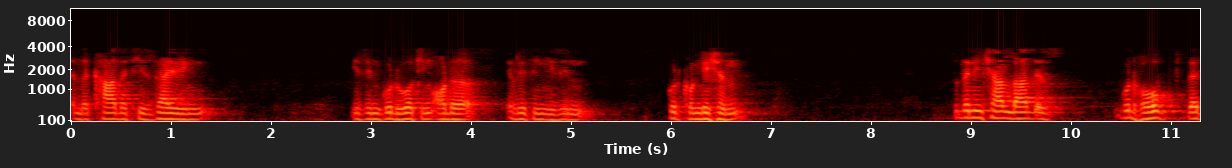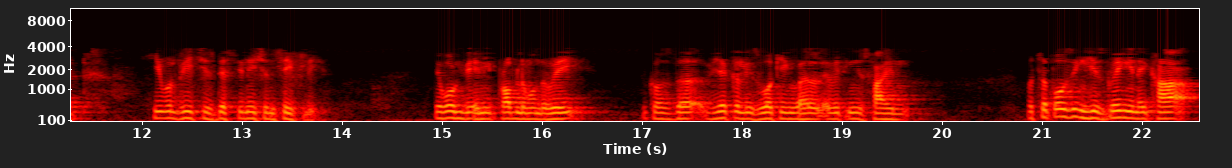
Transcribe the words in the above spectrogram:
and the car that he's driving is in good working order everything is in good condition. So then inshallah there's good hope that he will reach his destination safely. There won't be any problem on the way because the vehicle is working well, everything is fine. But supposing he is going in a car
